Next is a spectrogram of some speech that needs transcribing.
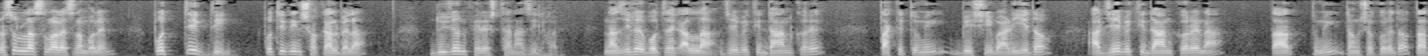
রাসূলুল্লাহ সাল্লাল্লাহু আলাইহি ওয়াসাল্লাম বলেন প্রত্যেক দিন প্রতিদিন সকালবেলা দুইজন ফেরেশতা নাজিল হয় নাজিল হয়ে বলতে থাকে আল্লাহ যে ব্যক্তি দান করে তাকে তুমি বেশি বাড়িয়ে দাও, আর যে ব্যক্তি দান করে না তার তুমি ধ্বংস করে দাও, তার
